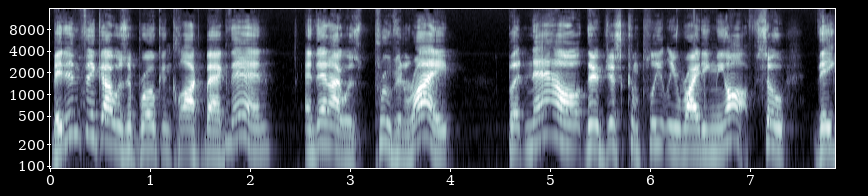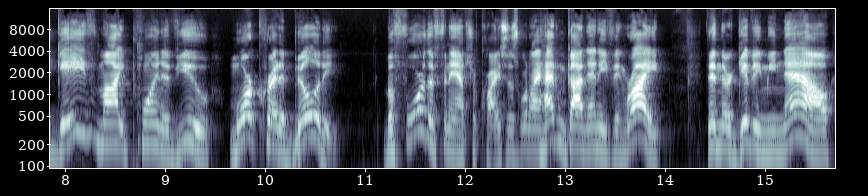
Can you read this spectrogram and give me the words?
They didn't think I was a broken clock back then, and then I was proven right, but now they're just completely writing me off. So they gave my point of view more credibility before the financial crisis when I hadn't gotten anything right than they're giving me now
